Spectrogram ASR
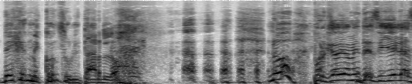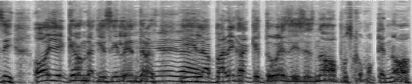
déjenme consultarlo. no, porque obviamente si llega así, oye, ¿qué onda que si le entras? Y la pareja que tú ves dices, no, pues como que no,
